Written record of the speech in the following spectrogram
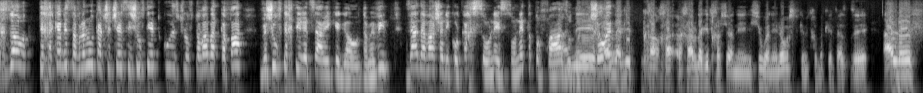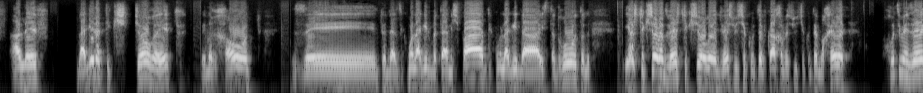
תחזור, תחכה בסבלנות עד שצ'לסי שוב תהיה שוב טובה בהתקפה, ושוב תכתיר את סארי כגאון, אתה מבין? זה הדבר שאני כל כך שונא, שונא את התופעה הזאת בתקשורת. אני חייב להגיד לך שאני, שוב, אני לא מסכים איתך בקטע הזה. א', א', להגיד לתקשורת, במרכאות, זה, אתה יודע, זה כמו להגיד בתי המשפט, זה כמו להגיד ההסתדרות, יש תקשורת ויש תקשורת, ויש מי שכותב ככה ויש מי שכותב אחרת. חוץ מזה,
